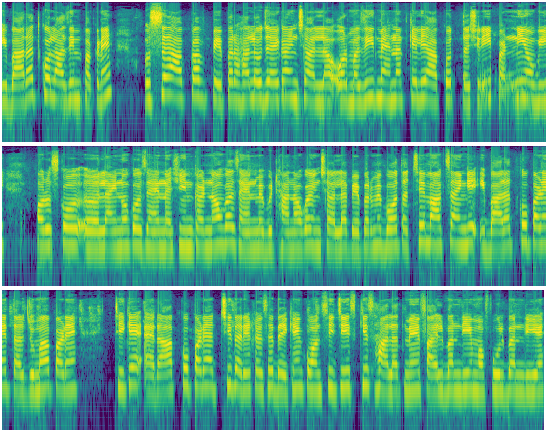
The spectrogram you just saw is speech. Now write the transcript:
इबारत को लाजिम पकड़ें, उससे आपका पेपर हल हो जाएगा इन और मज़ीद मेहनत के लिए आपको तशरी पढ़नी होगी, और उसको लाइनों को जहन नशीन करना होगा, जहन में बिठाना होगा इन पेपर में बहुत अच्छे मार्क्स आएँगे। इबारत को पढ़ें, तर्जुमा पढ़ें ठीक है, एराब को पढ़ें, अच्छी तरीके से देखें कौन सी चीज़ किस हालत में फ़ाइल बन रही है, मफूल बन रही है,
